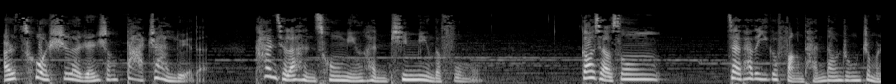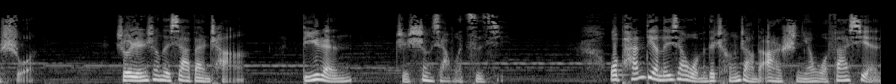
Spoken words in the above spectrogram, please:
而错失了人生大战略的，看起来很聪明、很拼命的父母。高晓松在他的一个访谈当中这么说：“说人生的下半场，敌人只剩下我自己。”我盘点了一下我们的成长的二十年，我发现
